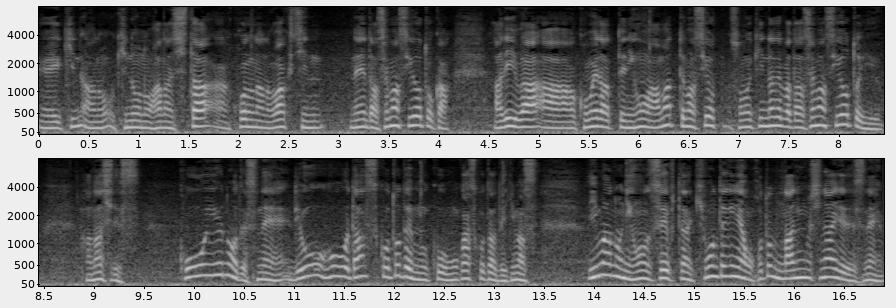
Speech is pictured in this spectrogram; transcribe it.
えー、きあの昨日のお話したコロナのワクチンね、出せますよとかあるいはあ米だって日本は余ってますよその気になれば出せますよという話です。こういうのをですね両方出すことで向こうを動かすことができます。今の日本政府というのは基本的にはほとんど何もしないでですね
